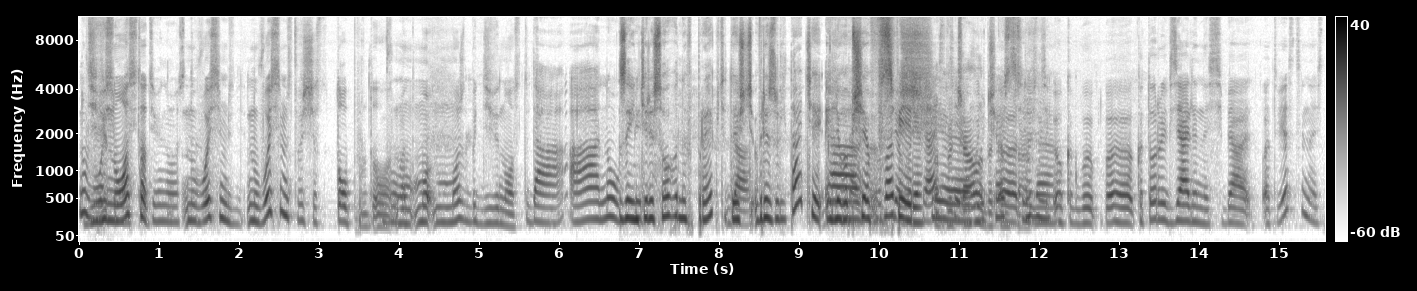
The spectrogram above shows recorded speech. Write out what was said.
ну, 90, 90, ну 80, ну 80 вообще сто ну, вот. ну, может быть 90. Да, а ну заинтересованы в проекте, да. то есть в результате да, или вообще в сфере? Начала, да. как бы, э, которые взяли на себя ответственность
